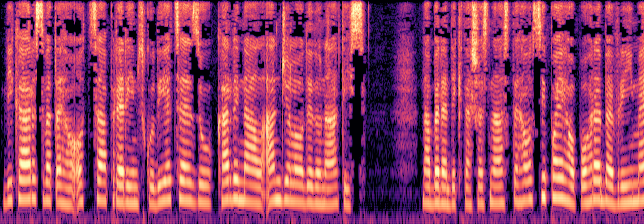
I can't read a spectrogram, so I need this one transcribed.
vikár Svetého Otca pre rímsku diecézu kardinál Angelo de Donatis. Na Benedikta XVI. si po jeho pohrebe v Ríme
